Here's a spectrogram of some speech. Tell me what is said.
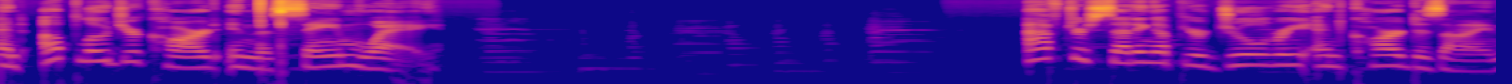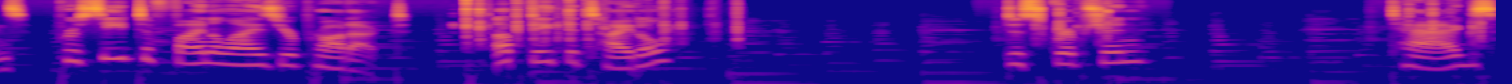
and upload your card in the same way. After setting up your jewelry and card designs, proceed to finalize your product. Update the title, description, tags,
